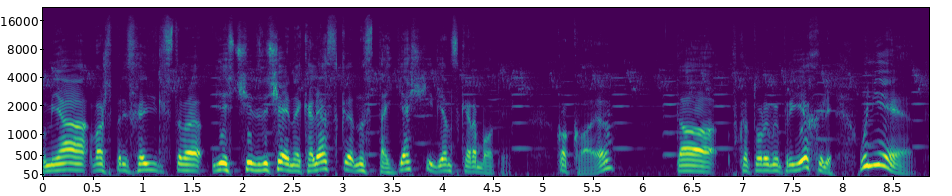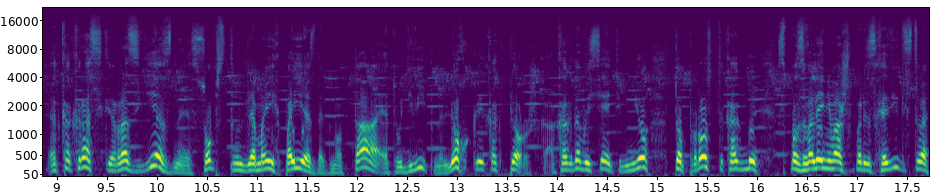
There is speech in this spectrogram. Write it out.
У меня, ваше происходительство, есть чрезвычайная коляска настоящей венской работы. Какая? Та, в которой вы приехали? О, нет, это как раз разъездная, собственно, для моих поездок. Но та, это удивительно, легкая, как перышко. А когда вы сядете в нее, то просто как бы, с позволения вашего происходительства,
